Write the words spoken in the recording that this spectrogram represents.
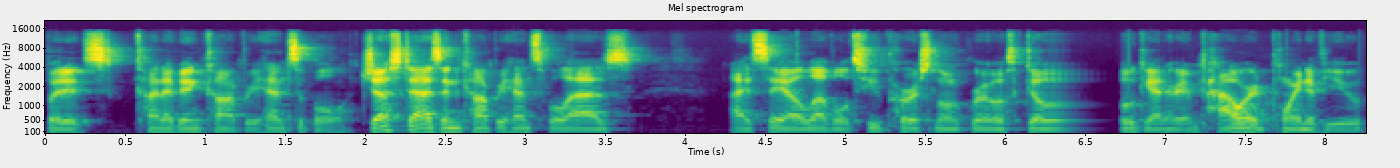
but it's kind of incomprehensible. Just as incomprehensible as i'd say a level two personal growth go getter empowered point of view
